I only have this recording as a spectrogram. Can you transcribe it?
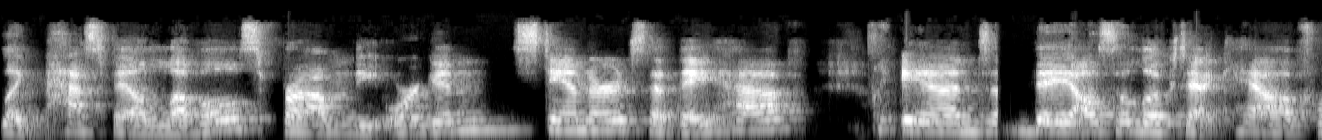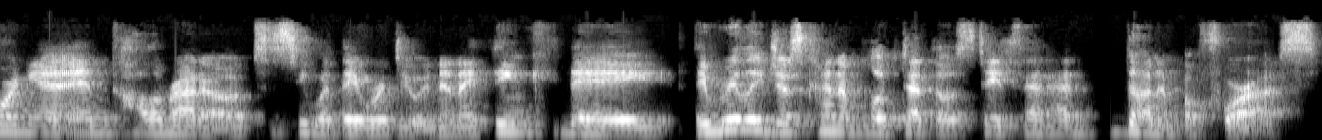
like pass fail levels from the Oregon standards that they have. And they also looked at California and Colorado to see what they were doing. And I think they they really just kind of looked at those states that had done it before us.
